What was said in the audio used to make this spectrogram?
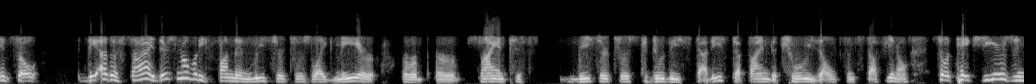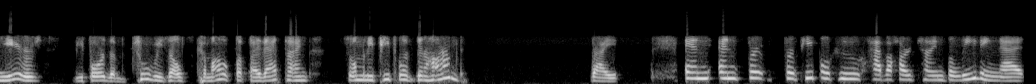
and so the other side, there's nobody funding researchers like me or or, or scientists, researchers to do these studies to find the true results and stuff, you know. So it takes years and years before the true results come out. But by that time, so many people have been harmed. Right. And and for for people who have a hard time believing that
